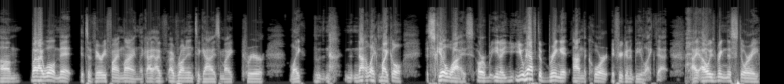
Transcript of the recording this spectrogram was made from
Um, but I will admit, it's a very fine line. Like I, have I've run into guys in my career, like not like Michael, skill wise, or you know, you have to bring it on the court if you're going to be like that. I always bring this story.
